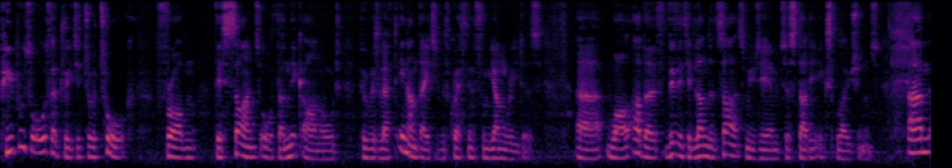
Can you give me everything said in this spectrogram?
Pupils were also treated to a talk from this science author Nick Arnold, who was left inundated with questions from young readers. uh, while others visited London Science Museum to study explosions. Um,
